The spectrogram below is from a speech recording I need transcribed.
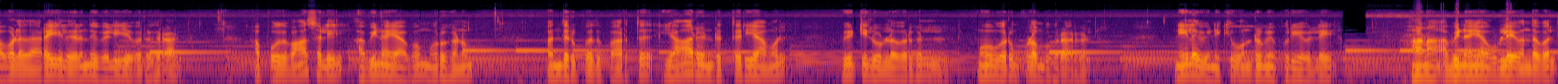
அவளது அறையிலிருந்து வெளியே வருகிறாள். அப்போது வாசலில் அபிநயாவும் முருகனும் வந்திருப்பது பார்த்து யார் என்று தெரியாமல் வீட்டில் உள்ளவர்கள் மூவரும் புலம்புகிறார்கள். நீலவேணிக்கு ஒன்றுமே புரியவில்லை. ஆனால் அபிநயா உள்ளே வந்தவள்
